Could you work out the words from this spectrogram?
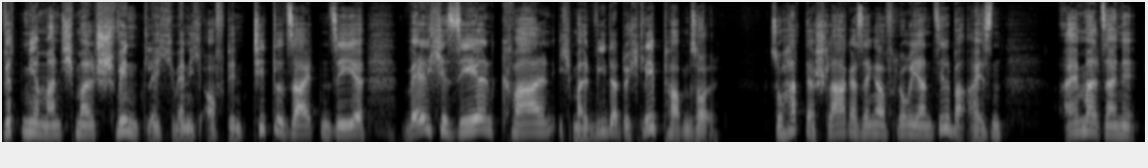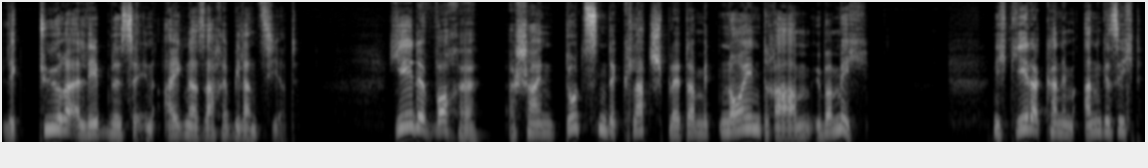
wird mir manchmal schwindlig, wenn ich auf den Titelseiten sehe, welche Seelenqualen ich mal wieder durchlebt haben soll. So hat der Schlagersänger Florian Silbereisen einmal seine Lektüreerlebnisse in eigener Sache bilanziert. Jede Woche erscheinen Dutzende Klatschblätter mit neuen Dramen über mich. Nicht jeder kann im Angesicht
